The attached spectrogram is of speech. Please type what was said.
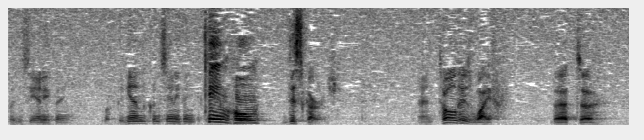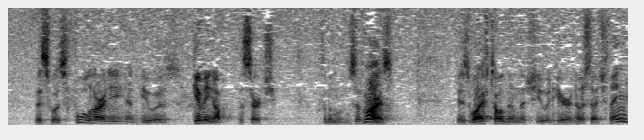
couldn't see anything, looked again, couldn't see anything, came home discouraged, and told his wife that uh, this was foolhardy and he was giving up the search for the moons of Mars. His wife told him that she would hear no such thing,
